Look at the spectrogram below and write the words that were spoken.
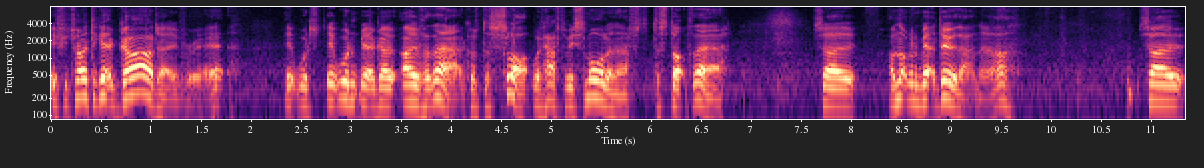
if you tried to get a guard over it, it would it wouldn't be able to go over that because the slot would have to be small enough to stop there. So I'm not going to be able to do that now. So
